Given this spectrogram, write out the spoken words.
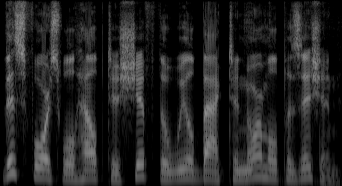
This force will help to shift the wheel back to normal position.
